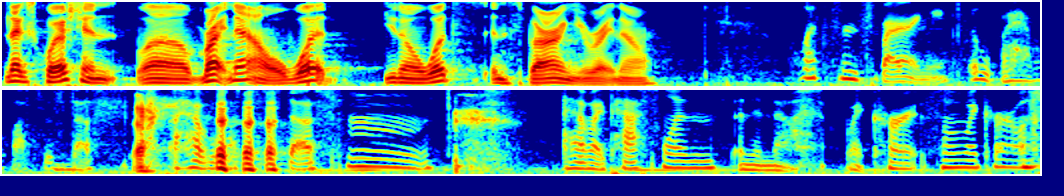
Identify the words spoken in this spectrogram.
next question. Uh, right now, what you know, what's inspiring you right now? What's inspiring me? Oh, I have lots of stuff. I have lots of stuff. Hmm. I have my past ones and then uh, my current, some of my current ones.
